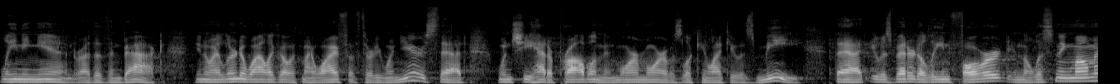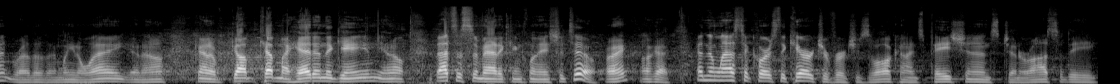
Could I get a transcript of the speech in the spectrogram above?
leaning in rather than back. You know, I learned a while ago with my wife of 31 years that when she had a problem and more and more it was looking like it was me, that it was better to lean forward in the listening moment rather than lean away, you know. kind of got, kept my head in the game, you know. That's a somatic inclination too, right? Okay. And then last, of course, the character virtues of all kinds patience, generosity,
